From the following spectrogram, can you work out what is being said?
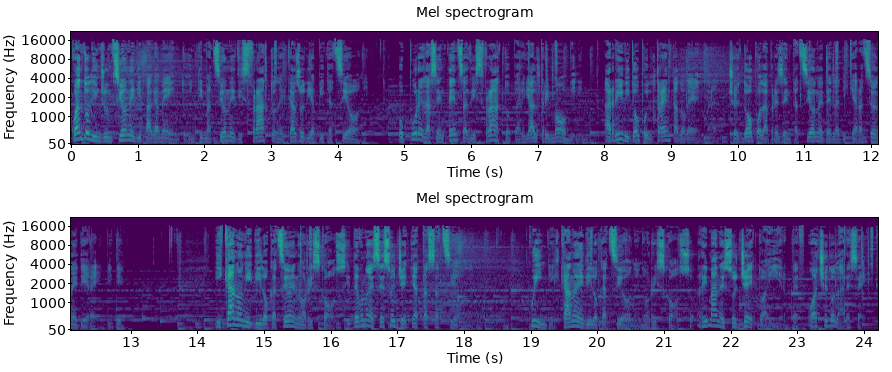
Quando l'ingiunzione di pagamento, intimazione di sfratto nel caso di abitazioni, oppure la sentenza di sfratto per gli altri immobili arrivi dopo il 30 novembre, cioè dopo la presentazione della dichiarazione dei redditi, i canoni di locazione non riscossi devono essere soggetti a tassazione quindi il canone di locazione non riscosso rimane soggetto a IRPEF o a cedolare secca.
